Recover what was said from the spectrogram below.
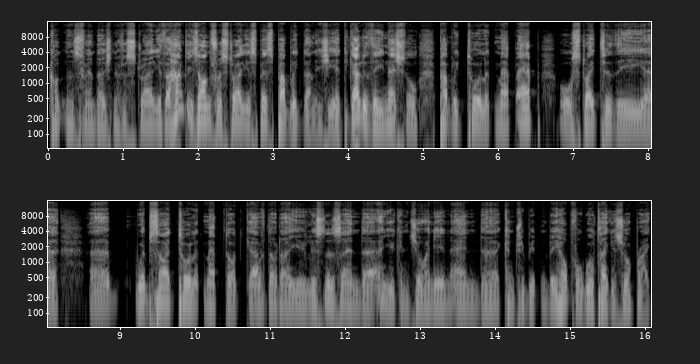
Continence Foundation of Australia. The hunt is on for Australia's best public dunnage yet. To go to the National Public Toilet Map app or straight to the uh, uh website toiletmap.gov.au listeners and, uh, you can join in and uh, contribute and be helpful. We'll take a short break.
